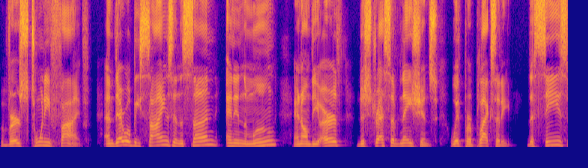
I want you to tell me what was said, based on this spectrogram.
verse 25. And there will be signs in the sun and in the moon and on the earth, distress of nations with perplexity, the seas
